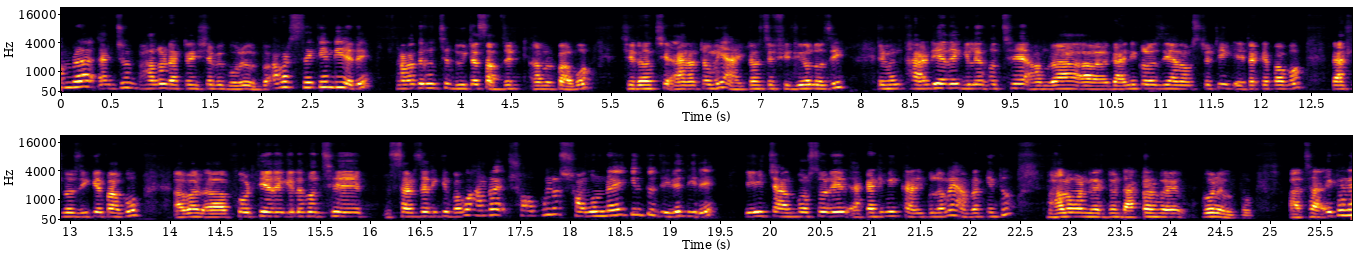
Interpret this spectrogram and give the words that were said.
আমরা একজন ভালো ডাক্তার হিসেবে গড়ে উঠবো। আবার সেকেন্ড ইয়ারে আমাদের হচ্ছে দুইটা সাবজেক্ট আমরা পাবো, সেটা হচ্ছে অ্যানাটমি আরেকটা হচ্ছে ফিজিওলজি এবং থার্ড ইয়ারে গেলে হচ্ছে আমরা গাইনিকোলজি অ্যান্ড অবস্টেটিক এটাকে পাবো প্যাথোলজিকে পাবো, আবার ফোর্থ ইয়ারে গেলে হচ্ছে সার্জারিকে পাবো। আমরা সবগুলোর সমন্বয়ে কিন্তু ধীরে ধীরে এই চার বছরের একাডেমিক কারিকুলামে আমরা কিন্তু ভালো মানের একজন ডাক্তার হয়ে গড়ে উঠবো। আচ্ছা এখানে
